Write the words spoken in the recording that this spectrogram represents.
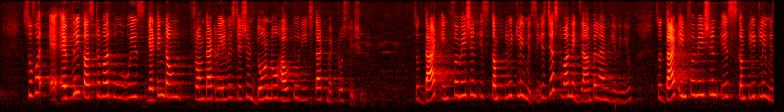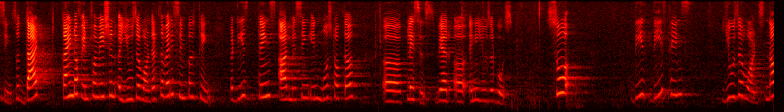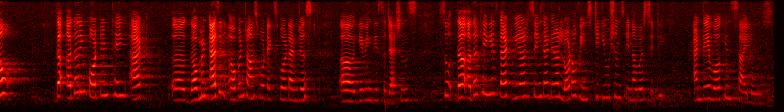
So for every customer who, who is getting down from that railway station don't know how to reach that metro station. So that information is completely missing. It's just one example I'm giving you. So that information is completely missing. So that kind of information a user wants, that's a very simple thing. But these things are missing in most of the uh, places where uh, any user goes. So these, these things user wants. Now, the other important thing at uh, government, as an urban transport expert, I'm just uh, giving these suggestions. So the other thing is that we are saying that there are a lot of institutions in our city and they work in silos.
